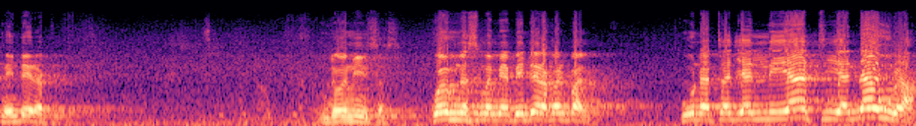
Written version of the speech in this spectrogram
bendera tu. Ndio nini sasa? Kwa hiyo mnasimamia bendera, kwani pale? Kuna tajaliati ya daula.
